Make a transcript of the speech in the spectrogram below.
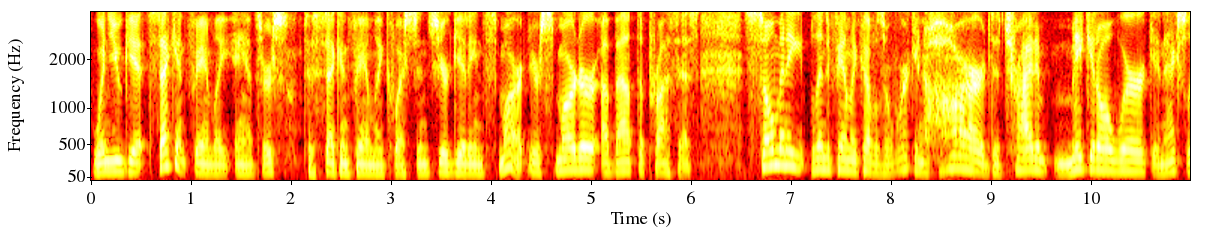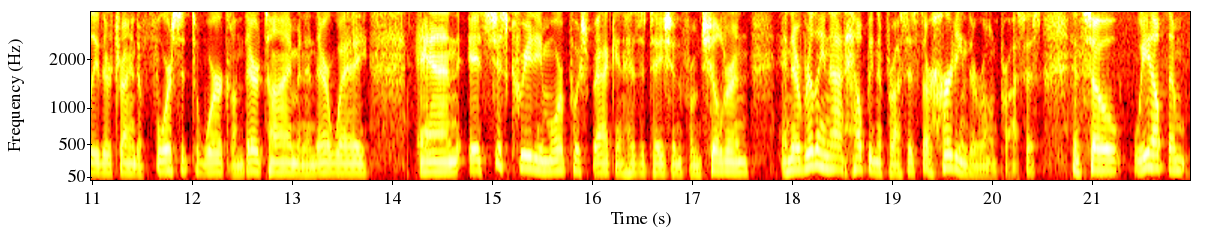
When you get second family answers to second family questions, you're getting smart. You're smarter about the process. So many blended family couples are working hard to try to make it all work, and actually, they're trying to force it to work on their time and in their way. And it's just creating more pushback and hesitation from children, and they're really not helping the process. They're hurting their own process. And so, we help them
